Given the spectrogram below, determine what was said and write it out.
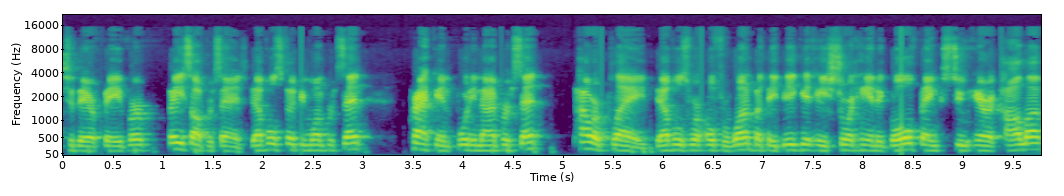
to their favor. Faceoff percentage Devils 51%, Kraken 49%. Power play, Devils were 0 for 1, but they did get a shorthanded goal thanks to Erik Haula.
